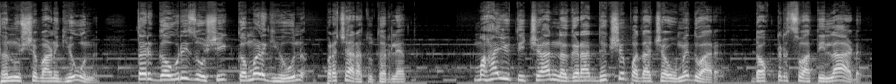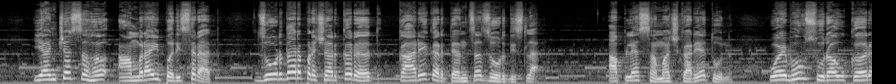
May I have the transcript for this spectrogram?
धनुष्यबाण घेऊन तर गौरी जोशी कमळ घेऊन प्रचारात उतरल्यात. महायुतीच्या नगराध्यक्षपदाच्या उमेदवार डॉक्टर स्वाती लाड यांच्यासह आमराई परिसरात जोरदार प्रचार करत कार्यकर्त्यांचा जोर दिसला. आपल्या समाजकार्यातून वैभव सुरावकर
